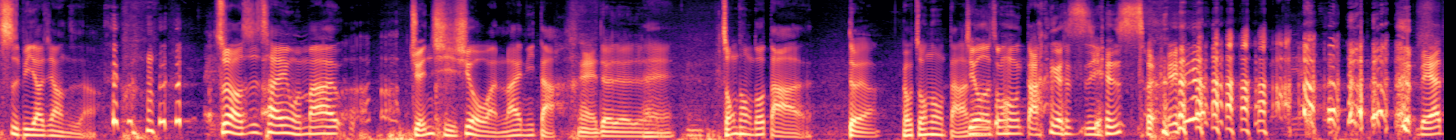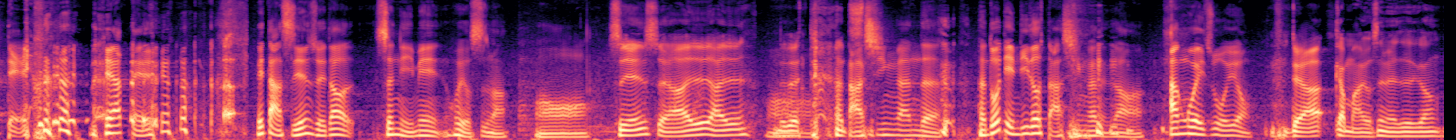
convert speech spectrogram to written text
势必要这样子啊。最好是蔡英文妈卷起袖碗来，你打，哎，对对对，哎，总统都打了，对啊。然后总统打，结果总统打那个食盐水，没啊得。没啊得，你打食盐水到身体里面会有事吗？哦，食盐水啊，还是还是哦对对 打心安的，很多点滴都打心安的，你知道吗？安慰作用。对啊，干嘛有事没事刚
